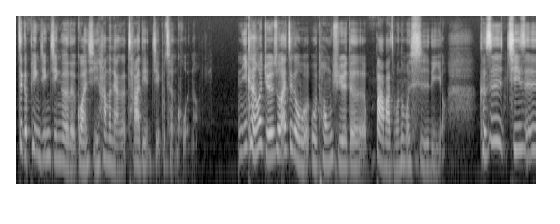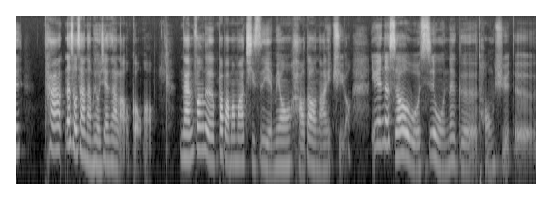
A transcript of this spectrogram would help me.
这个聘金金额的关系，他们两个差点结不成婚哦。你可能会觉得说，哎，这个我我同学的爸爸怎么那么势利哦？可是其实她那时候是她男朋友，现在是她老公哦。男方的爸爸妈妈其实也没有好到哪里去哦，因为那时候我是我那个同学的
